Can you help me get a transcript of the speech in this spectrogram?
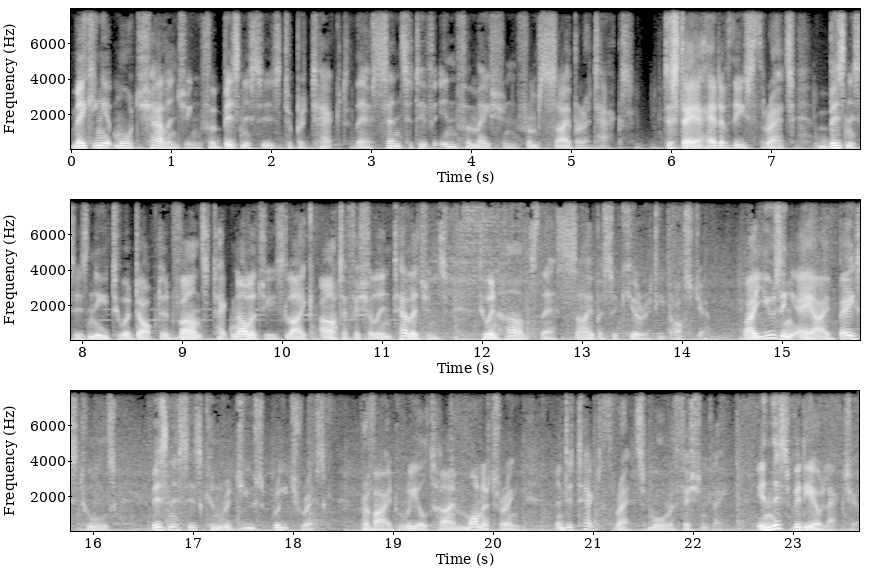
making it more challenging for businesses to protect their sensitive information from cyber attacks. To stay ahead of these threats, businesses need to adopt advanced technologies like artificial intelligence to enhance their cybersecurity posture. By using AI-based tools, businesses can reduce breach risk, provide real-time monitoring, and detect threats more efficiently. In this video lecture,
